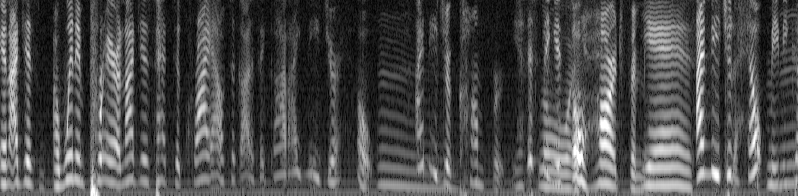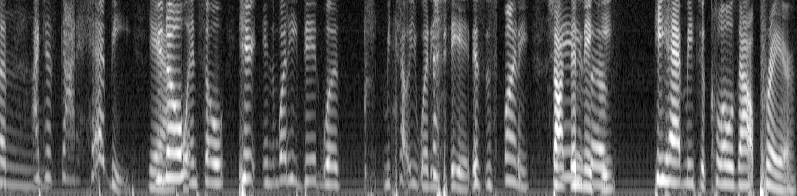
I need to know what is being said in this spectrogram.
and I just I went in prayer and I just had to cry out to God and say, God, I need your help. I need your comfort. Yes, this thing is so hard for me. Yes. I need you to help me because I Mm. just got heavy. Yeah. You know, and so here and what he did was let me tell you what he did. This is funny, Dr. Nikki. He had me to close out prayer.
